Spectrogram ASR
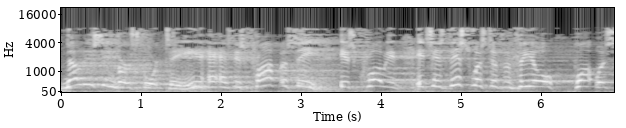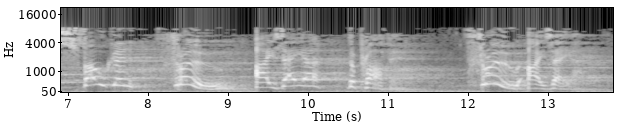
Notice in verse 14, as this prophecy is quoted, it says this was to fulfill what was spoken through Isaiah the prophet. Through Isaiah.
